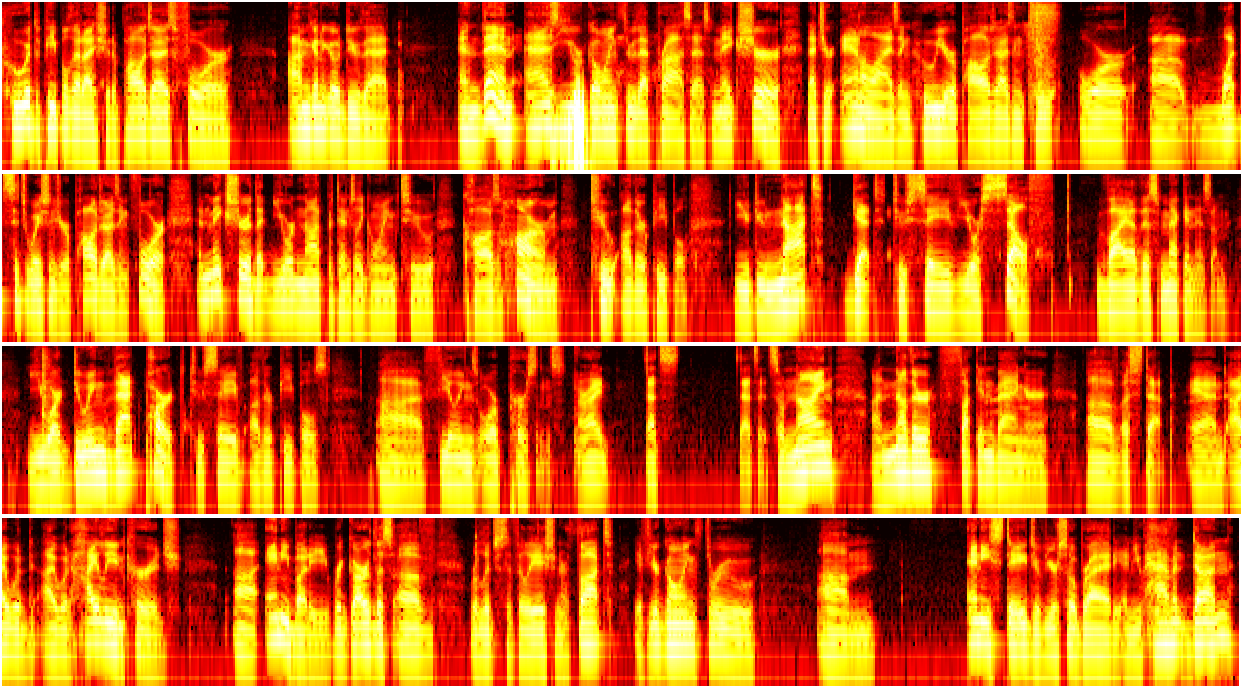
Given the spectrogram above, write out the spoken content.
Who are the people that I should apologize for? I'm going to go do that. And then, as you're going through that process, make sure that you're analyzing who you're apologizing to or uh, what situations you're apologizing for, and make sure that you're not potentially going to cause harm to other people. You do not get to save yourself via this mechanism. You are doing that part to save other people's uh, feelings or persons. All right, that's that's it. So nine, another fucking banger of a step, and I would I would highly encourage uh, anybody, regardless of religious affiliation or thought, if you're going through um, any stage of your sobriety and you haven't done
